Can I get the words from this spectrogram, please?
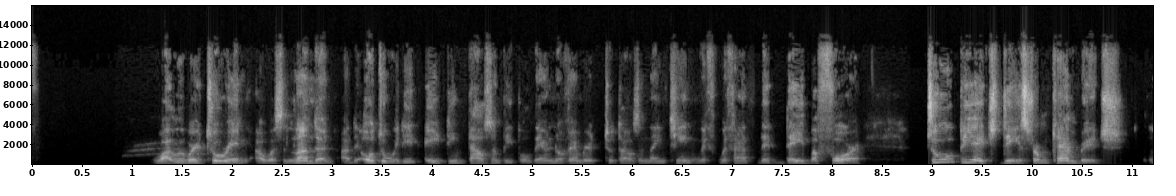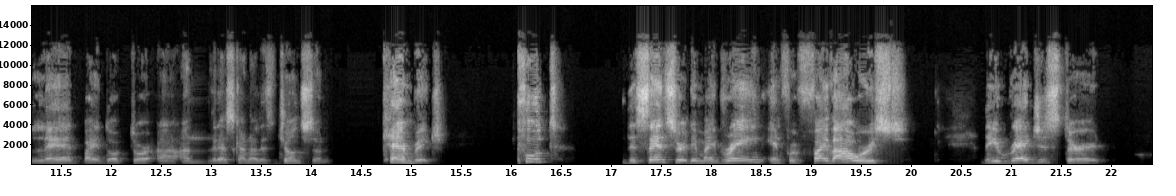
while we were touring, I was in London at the O2. We did 18,000 people there in November 2019. With, with the day before, two PhDs from Cambridge led by Dr. Uh, Andres Canales Johnson, Cambridge, put the sensor in my brain, and for five hours, they registered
